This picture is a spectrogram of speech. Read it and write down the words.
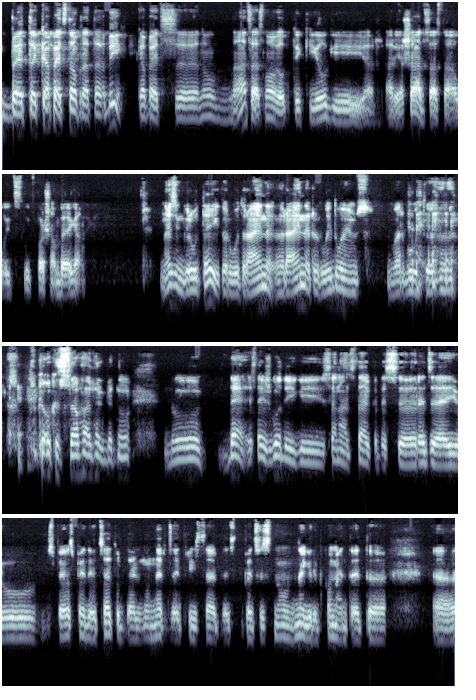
Bet eh, kāpēc tavuprāt tā bija? Kāpēc eh, nu, nācās novilkt tik ilgi ar, arī ar šādu sastāvu līdz, līdz pašām beigām? Nezinu, grūti teikt. Varbūt Rainer lidojums, varbūt kaut kas savādāk, bet nu, nu, Nē, es teikšu, godīgi, sanāca tā, ka es eh, redzēju spēles pēdējo ceturdaļu, nu, neredzēju trīs ceturdaļas. Tāpēc es nu, negribu komentēt uh, uh,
